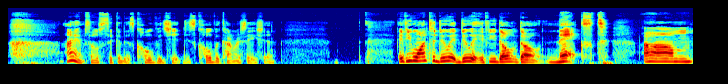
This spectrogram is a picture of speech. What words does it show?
I am so sick of this COVID shit, this COVID conversation. If you want to do it, do it. If you don't, don't. Next. Um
